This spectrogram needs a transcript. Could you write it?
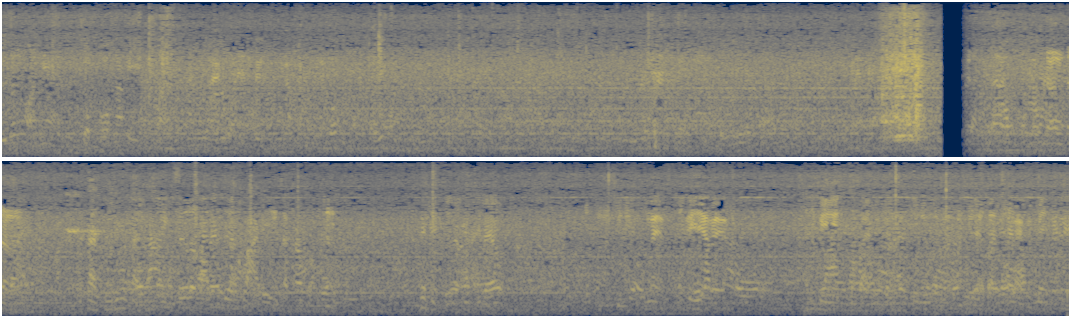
ซื้อแล้วมาได้เดือนกว่าดีจะเข้าสองเดือนซื้อแล้วที่แล้วที่เดียวแม่ที่ปีอะไรปีที่ปีที่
